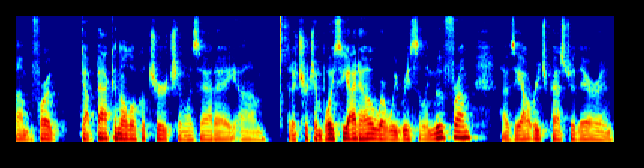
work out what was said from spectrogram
um, before I got back in the local church and was at a um, at a church in Boise, Idaho, where we recently moved from. I was the outreach pastor there, and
